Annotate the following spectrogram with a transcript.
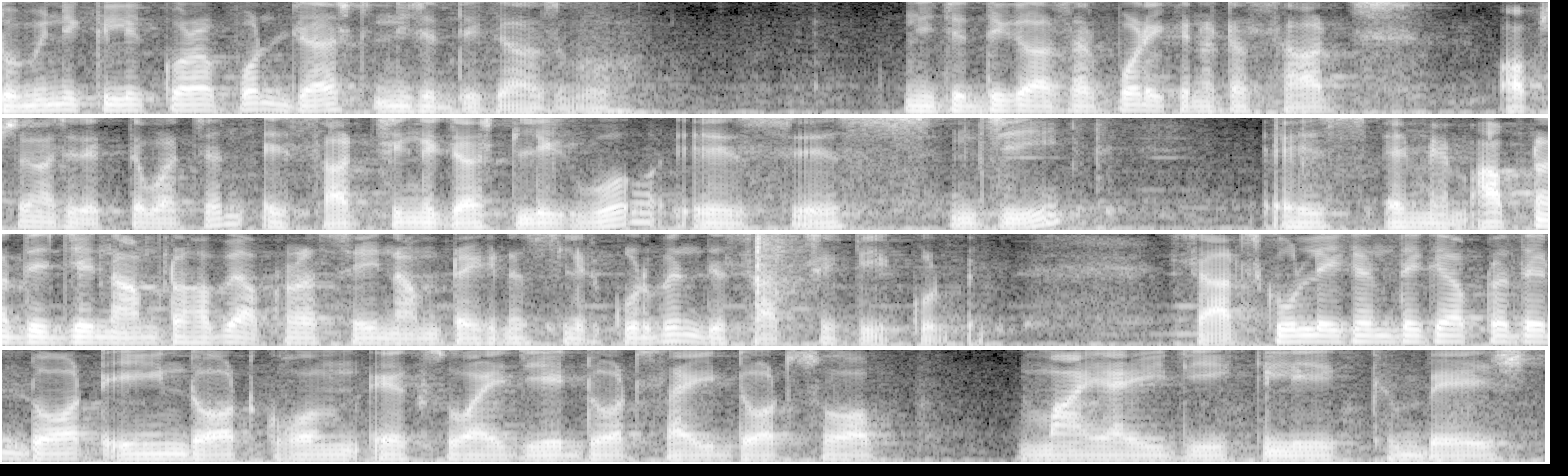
ডোমিনে ক্লিক করার পর জাস্ট নিচের দিকে আসব। নিচের দিকে আসার পর এখানে একটা সার্চ অপশান আছে, দেখতে পাচ্ছেন? এই সার্চিংয়ে জাস্ট লিখব S S G S M M আপনাদের যে নামটা হবে, আপনারা সেই নামটা এখানে সিলেক্ট করবেন, দিয়ে সার্চে ক্লিক করবেন। সার্চ করলে এখান থেকে আপনাদের dot in dot com X Y J dot site dot shop my ID click best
